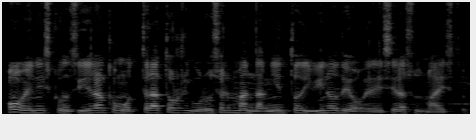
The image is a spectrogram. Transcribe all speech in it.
jóvenes consideran como trato riguroso el mandamiento divino de obedecer a sus maestros.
